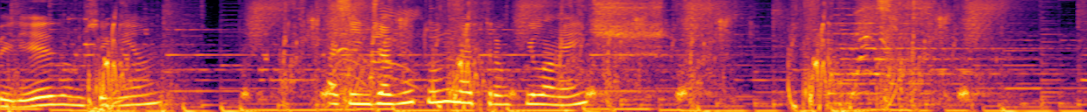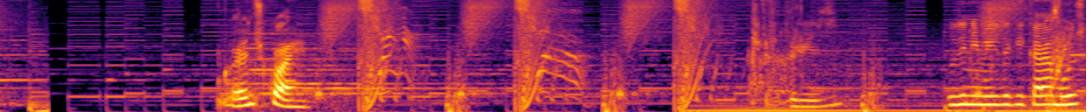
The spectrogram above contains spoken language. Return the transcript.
Beleza, vamos seguindo. Aqui a gente já viu tudo, né? Tranquilamente. Agora a gente corre. Beleza. Os inimigos aqui, caramujo.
